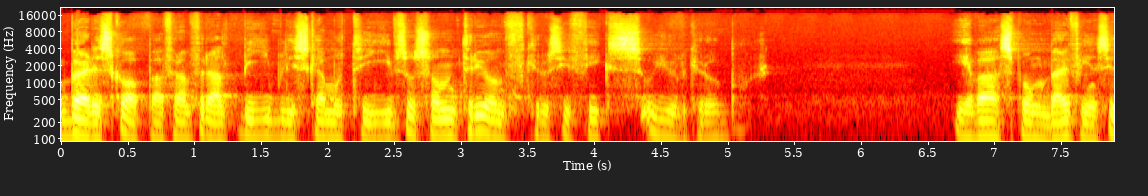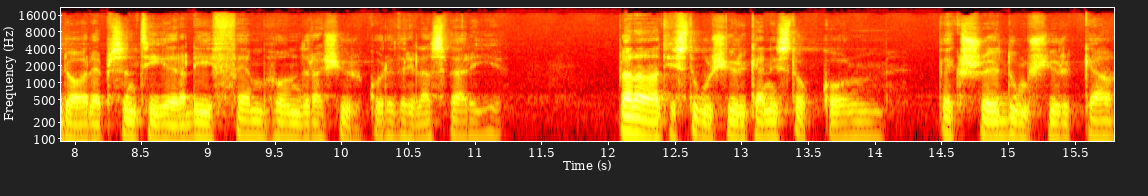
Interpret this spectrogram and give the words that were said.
Hon började skapa framförallt bibliska motiv såsom triumfkrucifix och julkrubbor. Eva Spångberg finns idag representerad i 500 kyrkor över hela Sverige. Bland annat i Storkyrkan i Stockholm, Växjö domkyrka,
